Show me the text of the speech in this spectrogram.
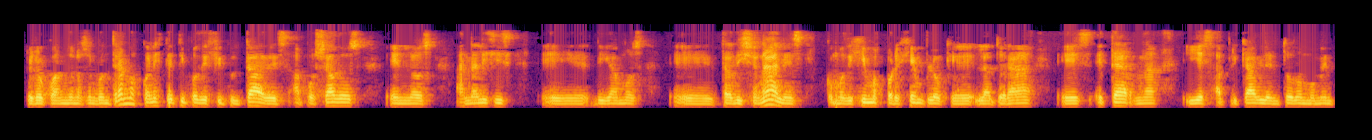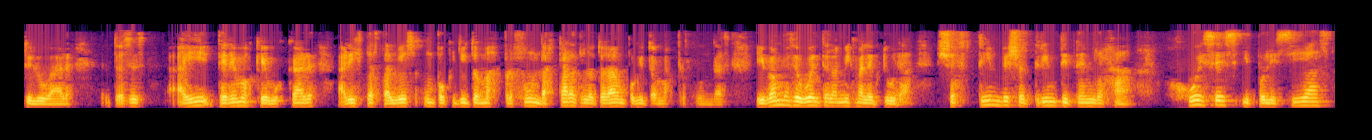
Pero cuando nos encontramos con este tipo de dificultades apoyados en los análisis, eh, digamos, eh, tradicionales, como dijimos, por ejemplo, que la Torah es eterna y es aplicable en todo momento y lugar. Entonces, ahí tenemos que buscar aristas tal vez un poquitito más profundas, caras de la Torah un poquito más profundas. Y vamos de vuelta a la misma lectura. Titen. Jueces y policías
